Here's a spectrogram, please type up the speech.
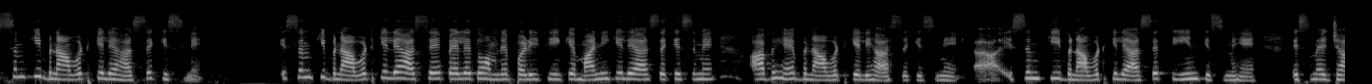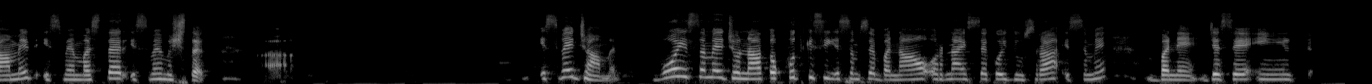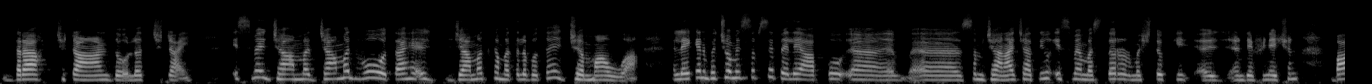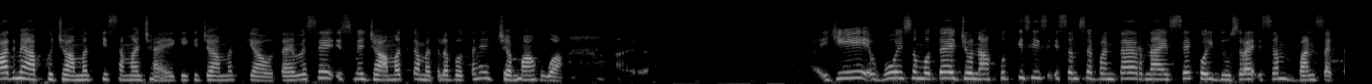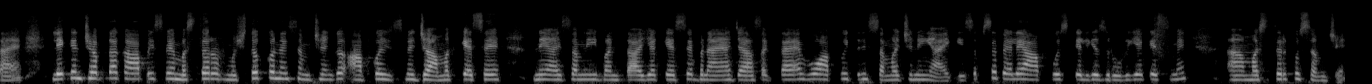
इस्म की बनावट के लिहाज से किस्में। इसम की बनावट के लिहाज से पहले तो हमने पढ़ी थी कि मानी के लिहाज से किस्में, अब हैं बनावट के लिहाज से किस्में। इस्म की बनावट के लिहाज से 3 किस्में हैं। इसमें जामिद, इसमें मस्तर, इसमें मुश्तक। इसमें जामिद, वो इस्म है जो ना तो खुद किसी इसम से बनाओ और ना इससे कोई दूसरा इसमें बने। जैसे ईंट, दरख्त, चटान दौलत, चटाई। इसमें जामद, जामद वो होता है जामद का मतलब होता है जमा हुआ। लेकिन बच्चों में सबसे पहले आपको समझाना चाहती हूँ इसमें मस्तर और मशतक की डेफिनेशन बाद में आपको जामद की समझ आएगी कि जामद क्या होता है। वैसे इसमें जामद का मतलब होता है जमा हुआ। ये वो इसम होता है जो ना खुद किसी इसम से बनता है और ना इससे कोई दूसरा इसम बन सकता है। लेकिन जब तक आप इसमें मस्तर और मुश्तक को नहीं समझेंगे, आपको इसमें जामत कैसे नया इसम नहीं बनता या कैसे बनाया जा सकता है, वो आपको इतनी समझ नहीं आएगी। सबसे पहले आपको इसके लिए ज़रूरी है कि इसमें मस्तर को समझें।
